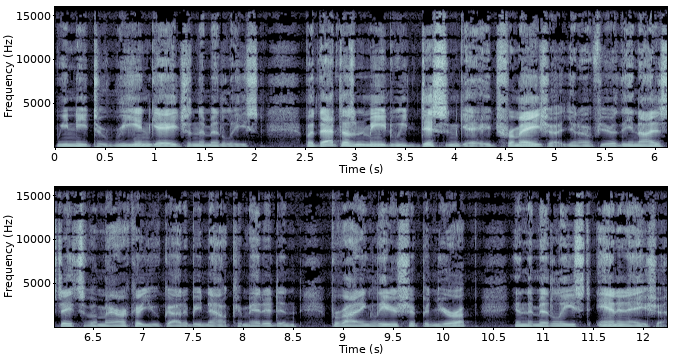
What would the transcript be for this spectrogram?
We need to re-engage in the Middle East. But that doesn't mean we disengage from Asia. You know, if you're the United States of America, you've got to be now committed in providing leadership in Europe, in the Middle East, and in Asia.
